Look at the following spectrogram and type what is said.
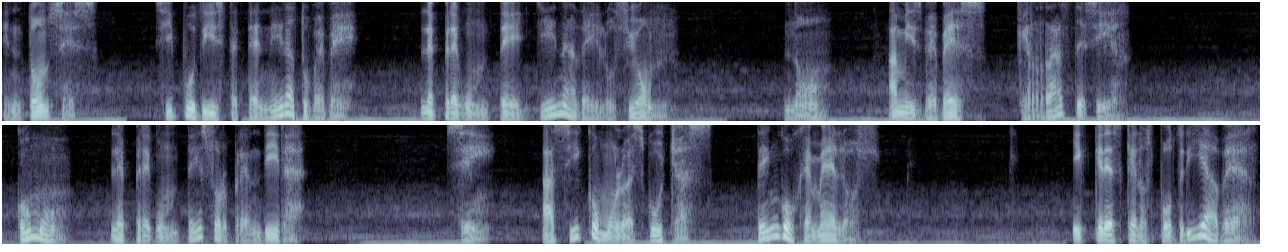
Entonces, si pudiste tener a tu bebé, le pregunté llena de ilusión. No, a mis bebés querrás decir? ¿Cómo? le pregunté sorprendida. Sí, así como lo escuchas, tengo gemelos. ¿Y crees que los podría ver?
